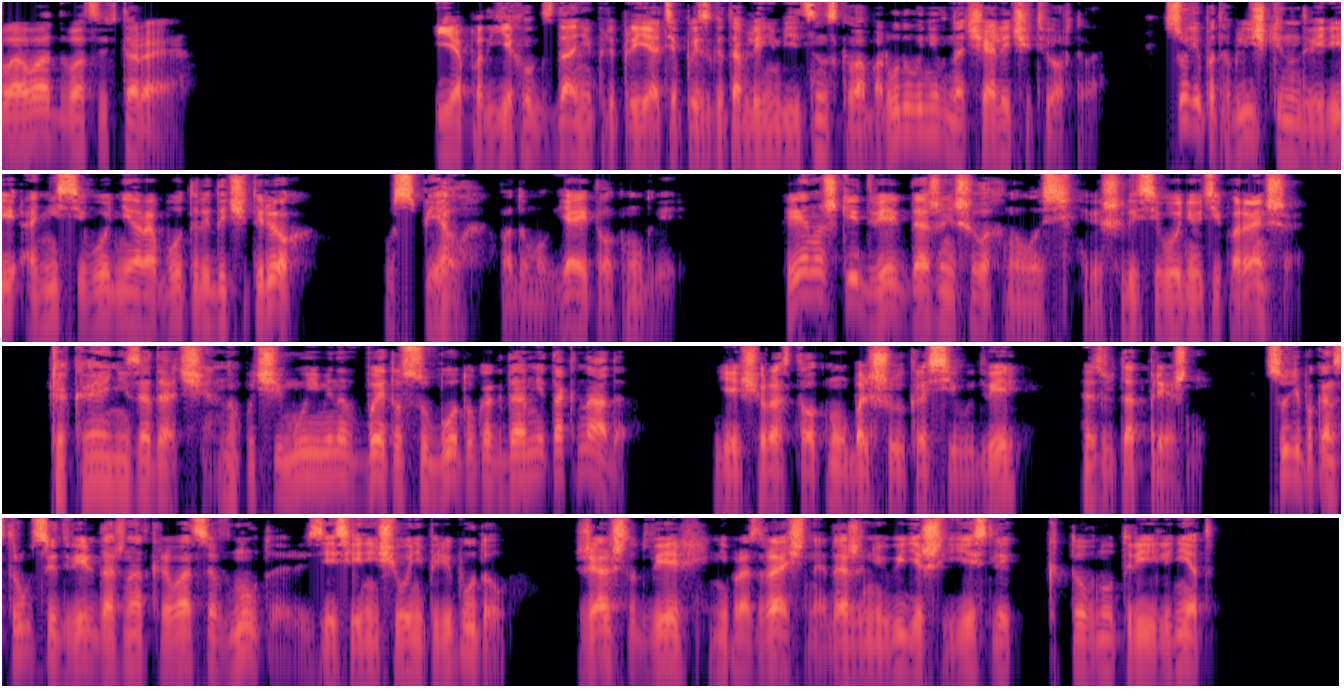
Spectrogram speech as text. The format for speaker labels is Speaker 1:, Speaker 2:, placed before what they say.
Speaker 1: Глава двадцать вторая. Я подъехал к зданию предприятия по изготовлению медицинского оборудования в начале четвертого. Судя по табличке на двери, они сегодня работали до четырех. «Успел», — подумал я и толкнул дверь. Хренушки, дверь даже не шелохнулась. Решили сегодня уйти пораньше. Какая незадача, но почему именно в эту субботу, когда мне так надо? Я еще раз толкнул большую красивую дверь, результат прежний. Судя по конструкции, дверь должна открываться внутрь. Здесь я ничего не перепутал. Жаль, что дверь непрозрачная, даже не увидишь, есть ли кто внутри или нет.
